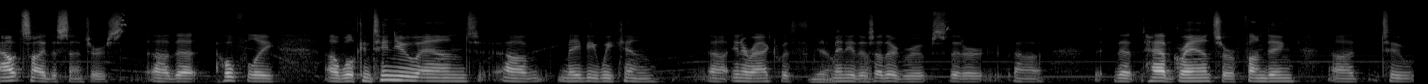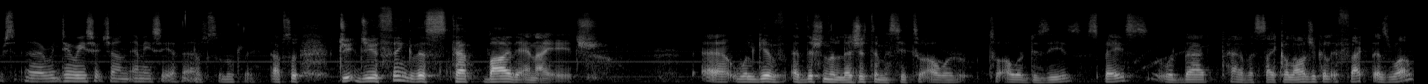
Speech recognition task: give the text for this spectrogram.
outside the centers uh, that hopefully uh, will continue, and um, maybe we can uh, interact with Yeah. many of those other groups that are uh, that have grants or funding uh, to uh, do research on MECFS. Absolutely, absolutely. Do, do you think this step by the NIH uh, will give additional legitimacy to our to our disease space? Would that have a psychological effect as well,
